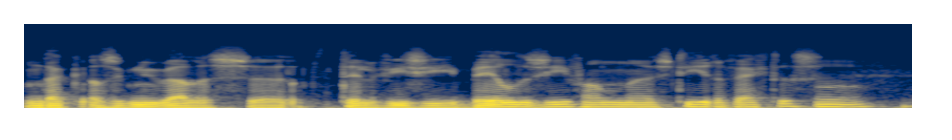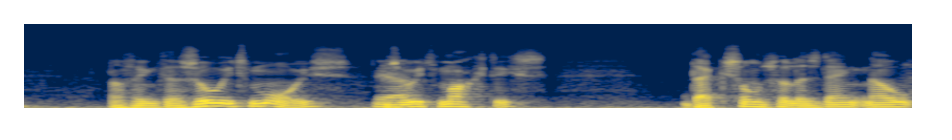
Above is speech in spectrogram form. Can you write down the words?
Omdat ik, als ik nu wel eens eh, op de televisie beelden zie van eh, stierenvechters, Mhm. dan vind ik dat zoiets moois, Ja. zoiets machtigs, dat ik soms wel eens denk, nou,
